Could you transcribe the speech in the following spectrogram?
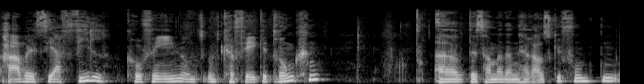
habe sehr viel Koffein und, und Kaffee getrunken. Äh, das haben wir dann herausgefunden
